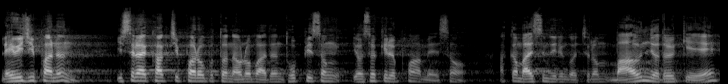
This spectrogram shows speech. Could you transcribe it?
레위 지파는 이스라엘 각 지파로부터 나눠받은 도피성 6개를 포함해서 아까 말씀드린 것처럼 48개의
